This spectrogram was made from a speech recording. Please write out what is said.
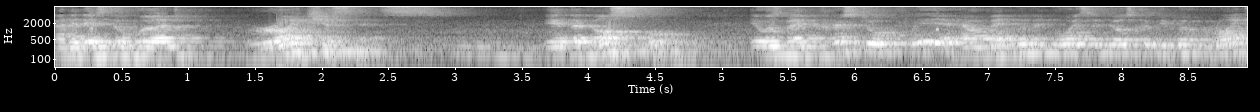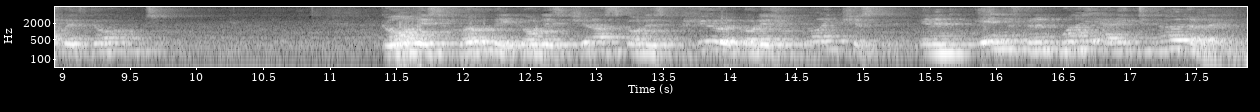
and it is the word righteousness. In the gospel, it was made crystal clear how men, women, boys, and girls could be put right with God. God is holy, God is just, God is pure, God is righteous in an infinite way and eternally.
